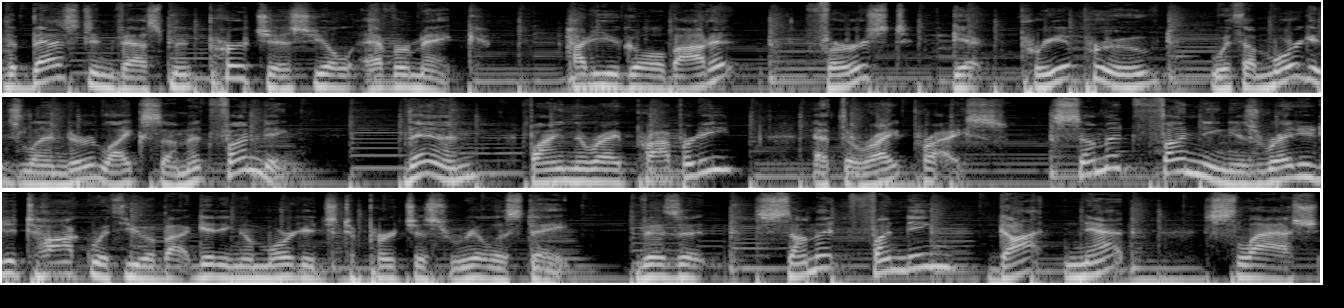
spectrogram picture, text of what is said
the best investment purchase you'll ever make. How do you go about it? First, get pre approved with a mortgage lender like Summit Funding. Then, find the right property at the right price. Summit Funding is ready to talk with you about getting a mortgage to purchase real estate. Visit summitfunding.net slash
